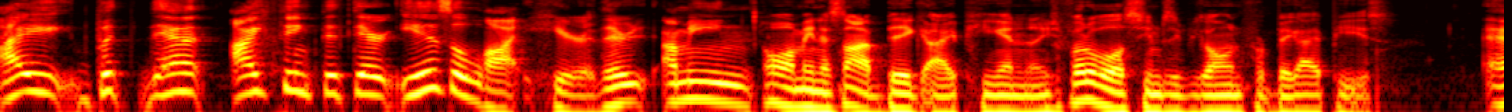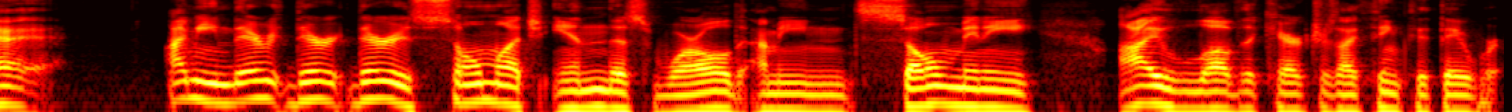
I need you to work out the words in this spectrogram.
I but that I think that there is a lot here. There, I mean, Oh, I mean, it's not a big IP, and football seems to be going for big IPs. uh, I mean there there there is so much in this world. I mean, so many. I love the characters. I think that they were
